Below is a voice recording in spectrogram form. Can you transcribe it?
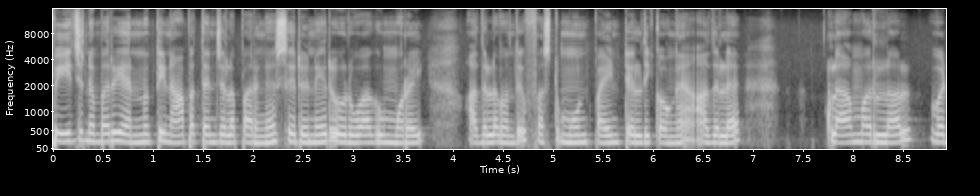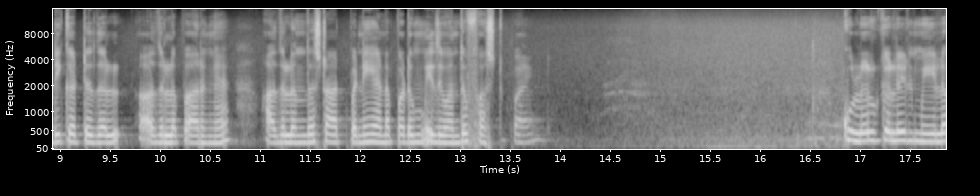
பேஜ் நம்பர் இரநூத்தி நாற்பத்தஞ்சில் பாருங்கள் சிறுநீர் உருவாகும் முறை. அதில் வந்து ஃபஸ்ட்டு மூணு பாயிண்ட் எழுதிக்கோங்க. அதில் கிளாமர்லால் வடிகட்டுதல் அதில் பாருங்கள் அதுலேருந்து ஸ்டார்ட் பண்ணி எனப்படும். இது வந்து ஃபஸ்ட் பாயிண்ட் குழல்களின் மேலே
